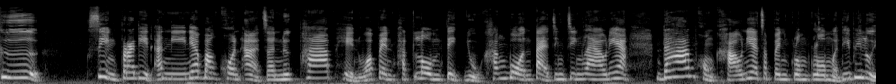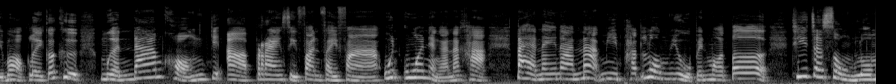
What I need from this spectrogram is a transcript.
คือสิ่งประดิษฐ์อันนี้เนี่ยบางคนอาจจะนึกภาพเห็นว่าเป็นพัดลมติดอยู่ข้างบน แต่จริง ๆ แล้วเนี่ยด้ามของเขาเนี่ยจะเป็นกลมๆเหมือนที่พี่หลุยบอกเลยก็คือ เหมือนด้ามของอาแปรงสีฟันไฟฟ้าอ้วนๆอย่างนั้นนะคะแต่ในนั้นน่ะมีพัดลมอยู่เป็นมอเตอร์ ที่จะส่งลม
